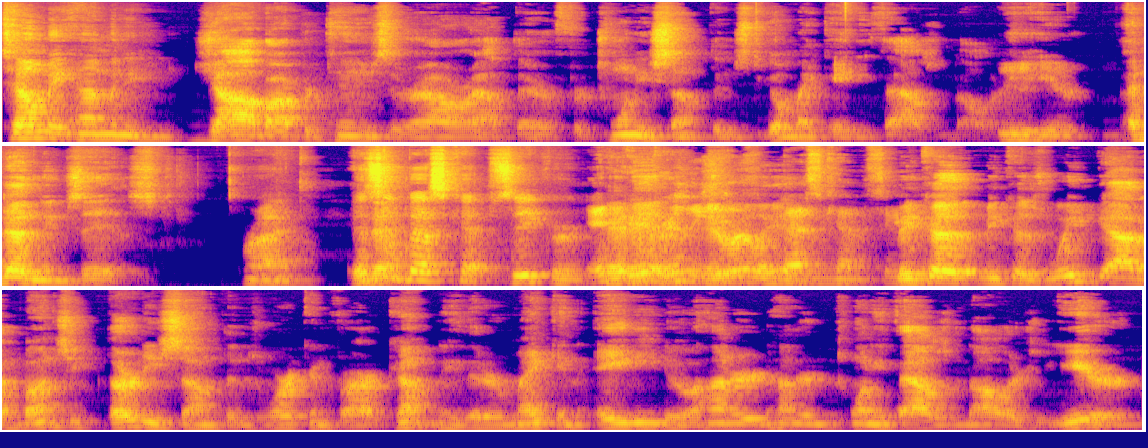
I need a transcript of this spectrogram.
tell me how many job opportunities there are out there for 20 somethings to go make $80000 a year that doesn't exist Right. It's That- the best kept secret. It, It is. really It is really the best is. kept secret. because because we've got a bunch of 30 somethings working for our company that are making 80 to 100 120000 dollars a year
